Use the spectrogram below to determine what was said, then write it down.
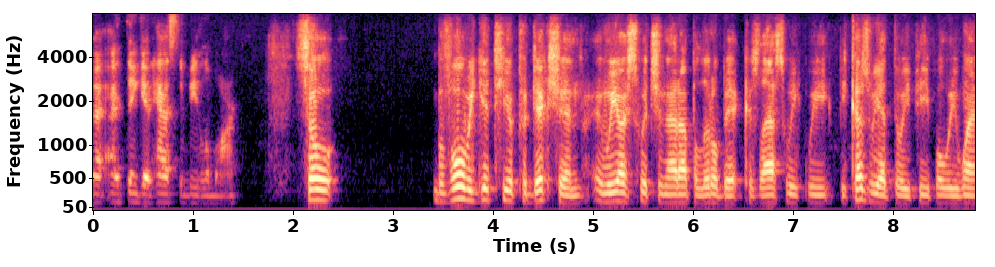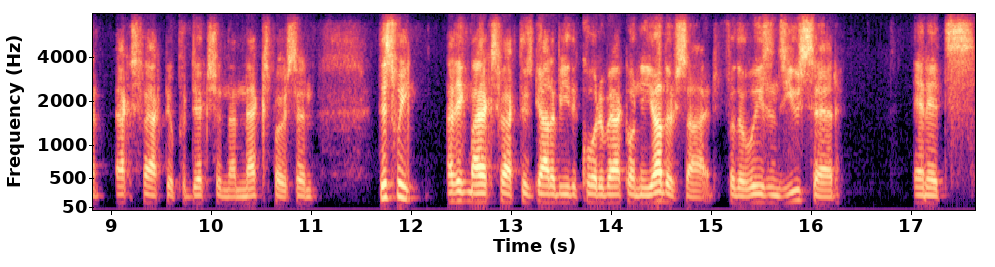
I think it has to be Lamar. So, before we get to your prediction, and we are switching that up a little bit because last week we, because we had three people, we went X Factor prediction, the next person. This week, I think my X Factor's got to be the quarterback on the other side for the reasons you said and it's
